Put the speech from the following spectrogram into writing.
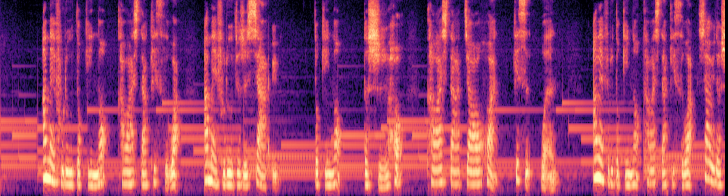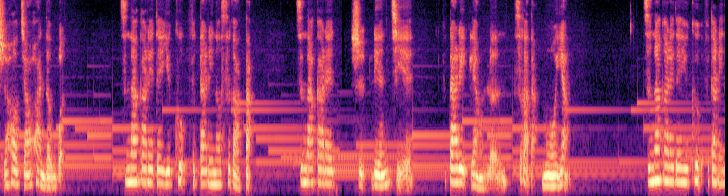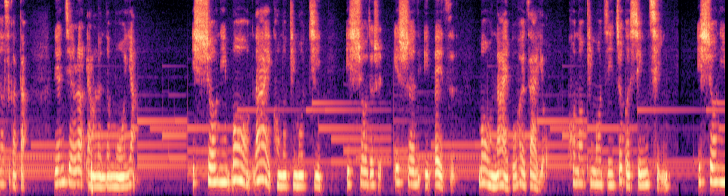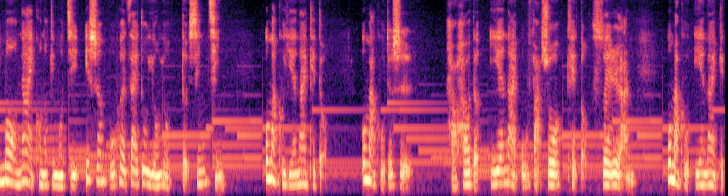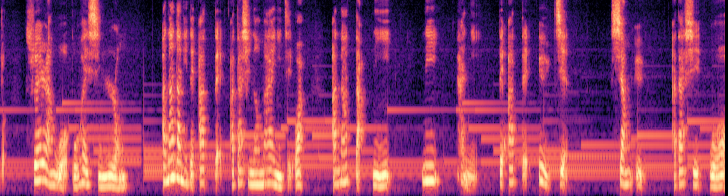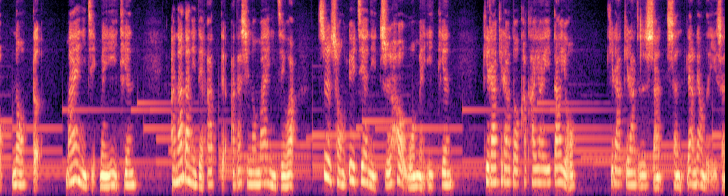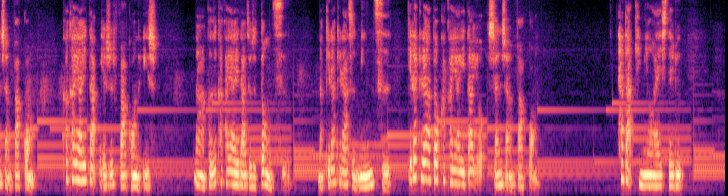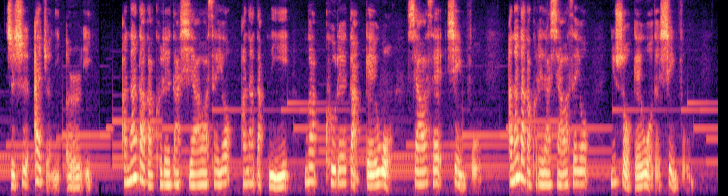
阿美弗鲁多基诺卡瓦西达 kiss 哇，阿美弗鲁就是下雨，多基诺的时候，卡瓦西达交换 kiss 吻。阿美弗鲁多基诺卡瓦西达 kiss 哇，下雨的时候交换的吻。つながれてゆく二人の姿。つながれ是连结，二人两人，姿模样。 つながれてゆく二人の姿，连接了两人的模样。一生にもうないこの気持ち，一生就是一生一辈子，もうない不会再有。この気持ち这个心情，一生にもうないこの気持ち，一生不会再度拥有的心情。うまく言えないけど，うまく就是好好的，言えない无法说けど虽然。 乌马库耶奈给的，虽然我不会形容。阿纳达尼的阿德阿达西诺麦尼吉哇，阿纳达你你和你的阿德遇见相遇，阿达西我诺的麦尼吉每一天。阿纳达尼的阿德阿达西诺麦尼吉哇，自从遇见你之后，我每一天。キラキラと輝いたよ。 キラキラ就是闪闪亮亮的，也闪闪发光。卡卡亚伊达也是发光的意思。那可是卡卡亚伊达就是动词，那キラキラ是名词。 キラキラと輝いたよ，闪闪发光。ただ君を愛してる，只是爱着你而已。あなたがくれた幸せよ，あなた你がくれた给我幸せ幸福。あなたがくれた幸せよ， 你所给我的幸福。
